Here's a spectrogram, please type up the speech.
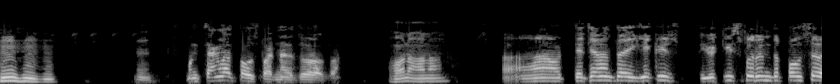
हम्म, हम्म, हम्म. हम्म. मग चांगलाच पाऊस पडणार आहे जोराचा. हो ना हो ना. अं, त्याच्यानंतर एकवीस एकवीस पर्यंत पावसळ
